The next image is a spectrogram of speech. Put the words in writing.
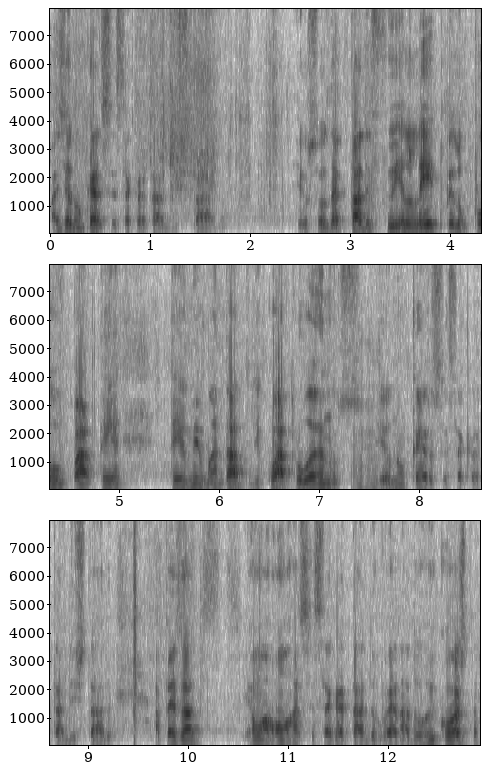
mas eu não quero ser secretário de Estado. Eu sou deputado e fui eleito pelo povo para ter tenho meu mandato de quatro anos. Uhum. Eu não quero ser secretário de Estado. Apesar de é uma honra ser secretário do governador Rui Costa,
